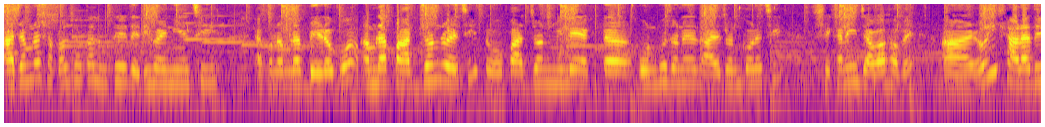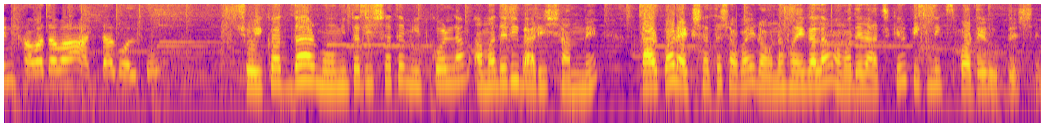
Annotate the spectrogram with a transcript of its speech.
আজ আমরা সকাল সকাল উঠে রেডি হয়ে নিয়েছি। এখন আমরা বেরোবো। আমরা পাঁচজন রয়েছি, তো পাঁচজন মিলে একটা বনভোজনের আয়োজন করেছি। সেখানেই যাওয়া হবে। আর ওই সারাদিন খাওয়া দাওয়া আড্ডা, গল্প। সৈকতদা আর মৌমিতাদির সাথে মিট করলাম আমাদেরই বাড়ির সামনে। তারপর একসাথে সবাই রওনা হয়ে গেলাম আমাদের আজকের পিকনিক স্পটের উদ্দেশ্যে।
